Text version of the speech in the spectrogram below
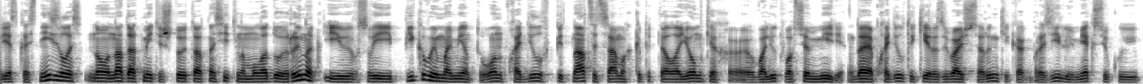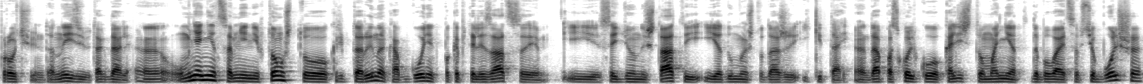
резко снизилась, но надо отметить, что это относительно молодой рынок, и в свои пиковые моменты он входил в 15 самых капиталоемких э, валют во всем мире. Да, я обходил такие развивающиеся рынки, как Бразилию, Мексику и прочую, Индонезию и так далее. Э, у меня нет сомнений в том, что крипторынок обгонит по капитализации и Соединенные Штаты, и я думаю, что даже и Китай, э, да, поскольку количество монет добывается все больше,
